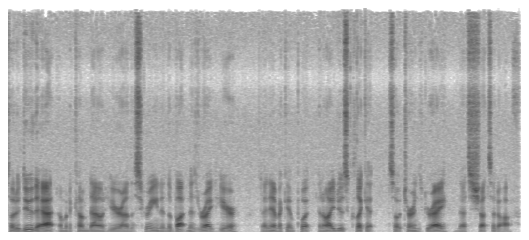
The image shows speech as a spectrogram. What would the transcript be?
so to do that I'm going to come down here on the screen and the button is right here dynamic input and all you do is click it so it turns gray and that shuts it off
